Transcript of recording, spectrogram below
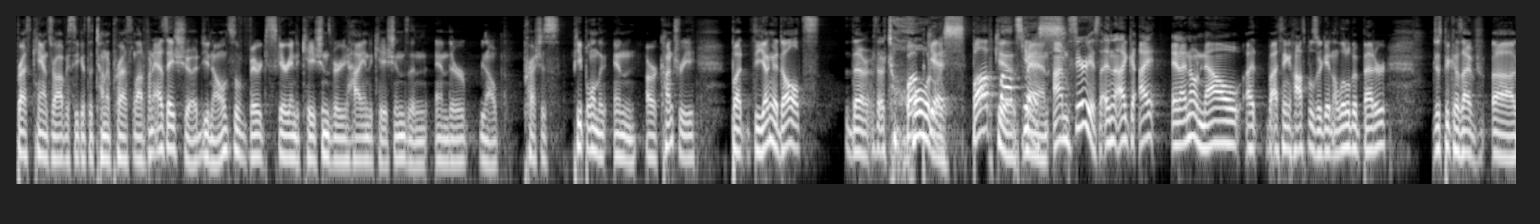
Breast cancer obviously gets a ton of press, a lot of fun, as they should. You know, so very scary indications, very high indications, and and they're you know precious people in the in our country. But the young adults, they're they're totally Bupkis. Bupkis, man. I'm serious, and I I and I know now. I I think hospitals are getting a little bit better. Just because I've uh,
